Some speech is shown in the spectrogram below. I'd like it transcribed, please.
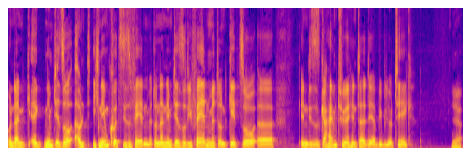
Und dann äh, nehmt ihr so, und ich nehme kurz diese Fäden mit. Und dann nehmt ihr so die Fäden mit und geht so äh, in dieses Geheimtür hinter der Bibliothek. Ja.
